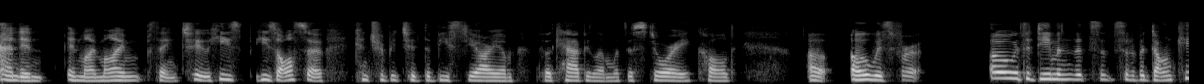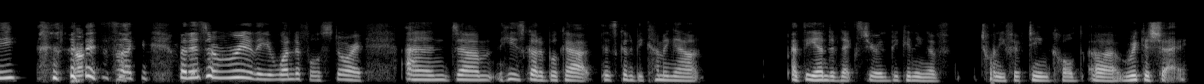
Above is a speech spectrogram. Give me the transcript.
and in, in my mime thing too. He's, he's also contributed the Bestiarium vocabulum with a story called, uh, O is for oh, it's a demon that's a, sort of a donkey. it's like, but it's a really wonderful story. And um, he's got a book out that's going to be coming out at the end of next year, the beginning of 2015, called uh, Ricochet.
